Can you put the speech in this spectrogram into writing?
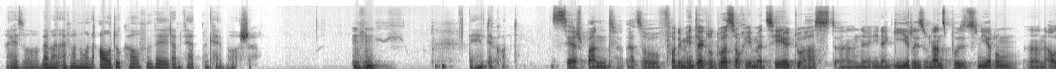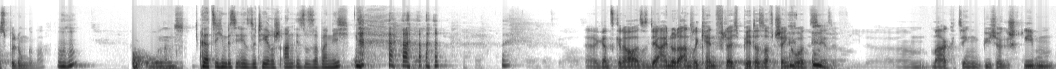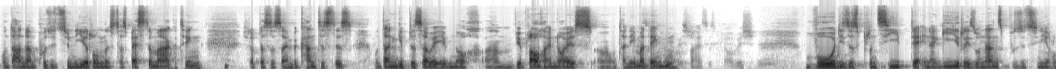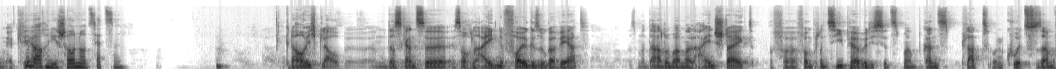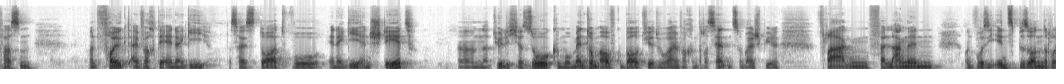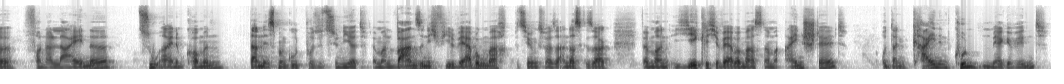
Also, wenn man einfach nur ein Auto kaufen will, dann fährt man kein Porsche. Mhm. Der Hintergrund. Sehr spannend. Also vor dem Hintergrund, du hast auch eben erzählt, du hast äh, eine Energieresonanzpositionierung, äh, eine Ausbildung gemacht. Mhm. Und Hört sich ein bisschen esoterisch an, ist es aber nicht. äh, ganz genau. Also der ein oder andere kennt vielleicht Peter Savchenko, hat sehr, sehr Marketingbücher geschrieben. Unter anderem Positionierung ist das beste Marketing. Ich glaube, das ist sein bekanntestes. Und dann gibt es aber eben noch, ähm, wir brauchen ein neues äh, Unternehmerdenken, so heißt es, glaube ich, wo dieses Prinzip der Energieresonanzpositionierung erklärt. Können wir auch in die Shownotes setzen. Genau, ich glaube, ähm, das Ganze ist auch eine eigene Folge sogar wert, dass man darüber mal einsteigt. Vom Prinzip her würde ich es jetzt mal ganz platt und kurz zusammenfassen man folgt einfach der Energie. Das heißt, dort, wo Energie entsteht, ähm, natürlicher Sog, Momentum aufgebaut wird, wo einfach Interessenten zum Beispiel fragen, verlangen und wo sie insbesondere von alleine zu einem kommen, dann ist man gut positioniert. Wenn man wahnsinnig viel Werbung macht, beziehungsweise anders gesagt, wenn man jegliche Werbemaßnahme einstellt und dann keinen Kunden mehr gewinnt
